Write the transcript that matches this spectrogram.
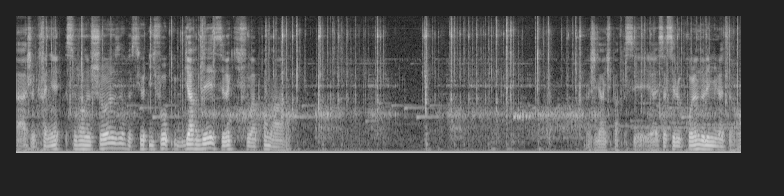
Ah, je craignais ce genre de choses parce qu'il faut garder, c'est là qu'il faut apprendre à... Ah, j'y arrive pas, ça c'est le problème de l'émulateur. Hein.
